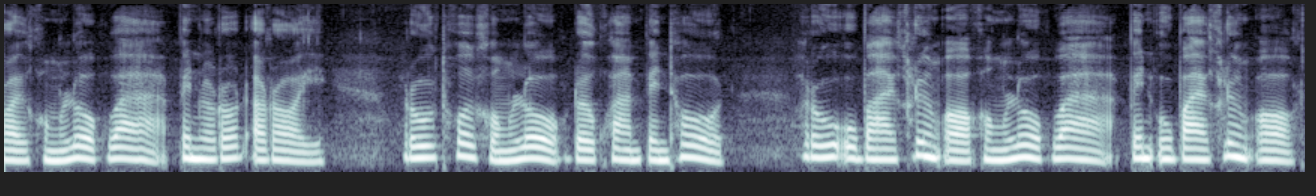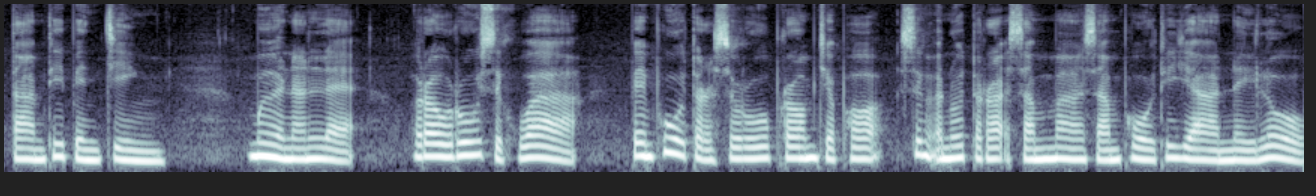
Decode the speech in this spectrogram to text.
ร่อยของโลกว่าเป็นรสอร่อย รู้โทษของโลกโดยความเป็นโทษ รู้อุบายเครื่องออกของโลกว่าเป็นอุบายเครื่องออกตามที่เป็นจริง เมื่อนั้นแหละ เรารู้สึกว่าเป็นผู้ตรัสรู้พร้อมเฉพาะ ซึ่งอนุตตรสัมมาสัมโพธิญาณในโลก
